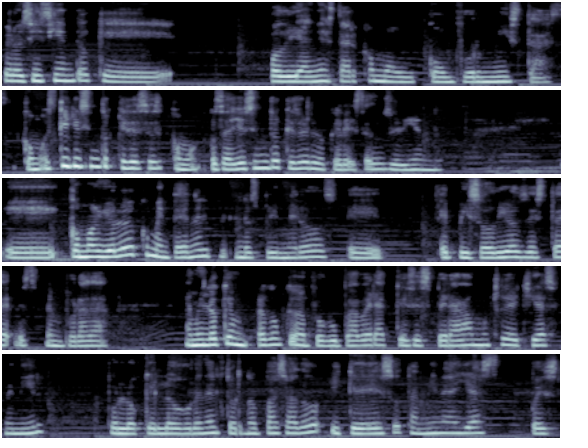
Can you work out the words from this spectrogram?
pero sí siento que podrían estar como conformistas. Como, es que yo siento que eso es como, o sea, yo siento que eso es lo que le está sucediendo. Eh, como yo lo comenté en, los primeros eh, episodios de esta, temporada. A mí lo que, algo que me preocupaba era que se esperaba mucho de Chivas Femenil por lo que logró en el torneo pasado y que eso también a ellas pues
